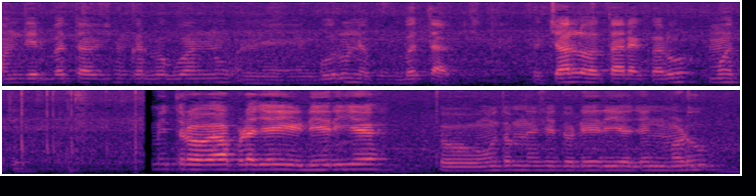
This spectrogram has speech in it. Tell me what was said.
મંદિર બતાવીશ, શંકર ભગવાનનું, અને ગુરુને પણ બતાવીશ. તો ચાલો અત્યારે કરું મોતી. મિત્રો, હવે આપણે જઈએ ડેરીએ. તો હું તમને સીધો ડેરીએ જઈને મળું.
